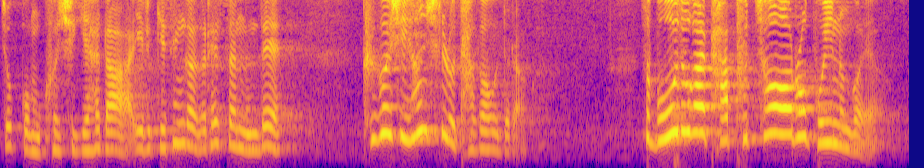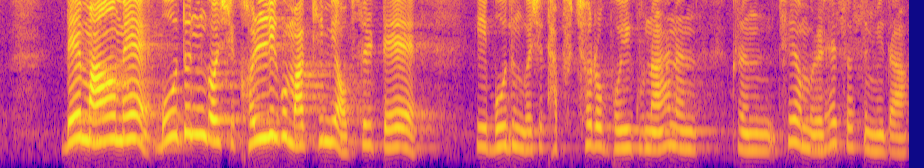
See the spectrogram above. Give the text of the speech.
조금 거시기하다 이렇게 생각을 했었는데 그것이 현실로 다가오더라고요. 그래서 모두가 다 부처로 보이는 거예요. 내 마음에 모든 것이 걸리고 막힘이 없을 때 이 모든 것이 다 부처로 보이구나 하는 그런 체험을 했었습니다.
